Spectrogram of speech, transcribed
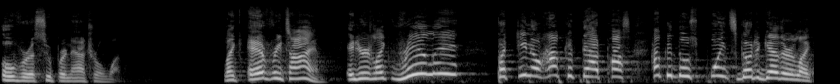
over a supernatural one? Like, every time. And you're like, really? But you know, how could that possibly, how could those points go together? Like,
